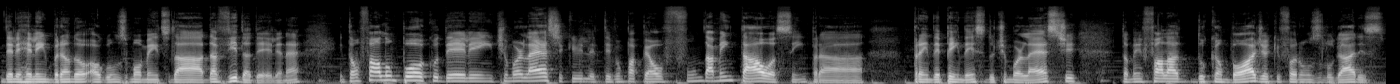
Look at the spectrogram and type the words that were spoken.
dele relembrando alguns momentos da, da vida dele, né? Então fala um pouco dele em Timor-Leste, que ele teve um papel fundamental, assim, para a independência do Timor-Leste. Também fala do Camboja, que foram os lugares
